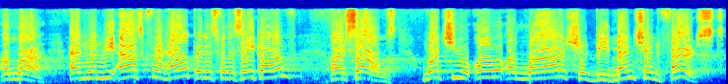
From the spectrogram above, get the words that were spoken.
Allah. And when we ask for help, it is for the sake of ourselves. What you owe Allah should be mentioned first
